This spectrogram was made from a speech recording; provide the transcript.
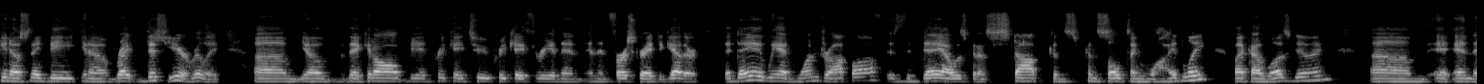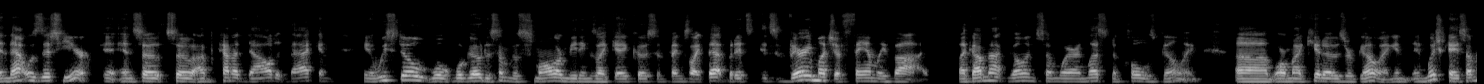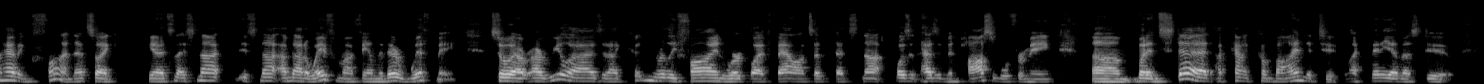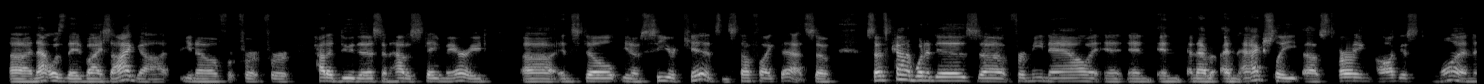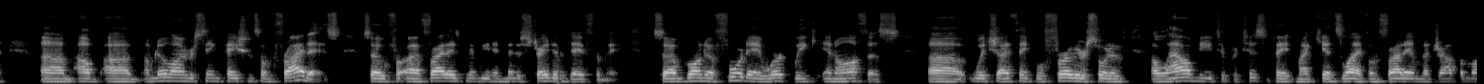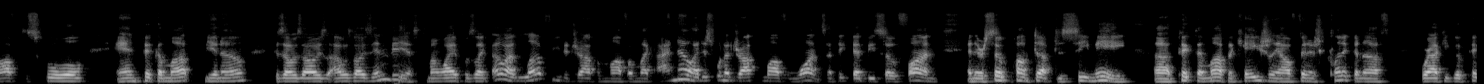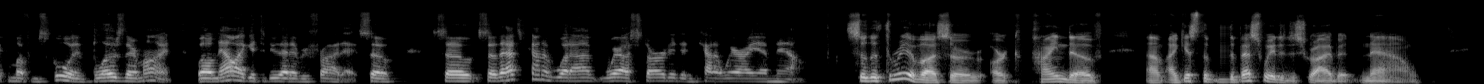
you know, so they'd be, you know, right this year, really, um, you know, they could all be in pre-K two, pre-K three, and then and then first grade together. The day we had one drop off is the day I was going to stop cons- consulting widely, like I was doing, um, and and that was this year. And so so I've kind of dialed it back, and you know, we still will will go to some of the smaller meetings like ACOS and things like that, but it's it's very much a family vibe. Like I'm not going somewhere unless Nicole's going um, or my kiddos are going. In, in which case I'm having fun. That's like, you know, it's, it's not, it's not, I'm not away from my family. They're with me. So I, I realized that I couldn't really find work-life balance. That, that's not, wasn't, hasn't been possible for me. Um, but instead I've kind of combined the two like many of us do. Uh, and that was the advice I got, you know, for, for, for how to do this and how to stay married uh, and still you know see your kids and stuff like that. So so that's kind of what it is uh, for me now and and and and, I've, and actually uh, starting august 1 um, i am uh, no longer seeing patients on fridays. So uh, friday is going to be an administrative day for me. So i'm going to a four day work week in office uh, which I think will further sort of allow me to participate in my kid's life. On Friday, I'm going to drop them off to school and pick them up, you know, because I was always I was always envious. My wife was like, "Oh, I'd love for you to drop them off." I'm like, "I know, I just want to drop them off once. I think that'd be so fun." And they're so pumped up to see me uh, pick them up. Occasionally, I'll finish clinic enough where I could go pick them up from school, and it blows their mind. Well, now I get to do that every Friday. So, so, so that's kind of what I'm where I started and kind of where I am now. So the three of us are are kind of, um, I guess the the best way to describe it now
